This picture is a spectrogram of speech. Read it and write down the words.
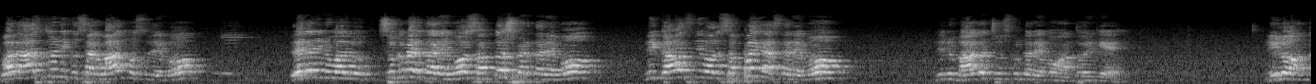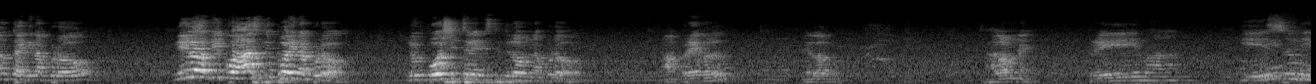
వాళ్ళ ఆస్తిలో నీకు సగభాగం వస్తుందేమో? లేదా నేను వాళ్ళు సుఖ పెడతారేమో సంతోష పెడతారేమో నీకు కావాల్సిన వాళ్ళు సప్లై చేస్తారేమో? నిన్ను బాగా చూసుకుంటారేమో అంతవరకే. నీలో అందం తగినప్పుడు నీలో నీకు ఆస్తి పోయినప్పుడు నువ్వు పోషించలేని స్థితిలో ఉన్నప్పుడు ఆ ప్రేమలు నిలవు. చాలా ఉన్నాయి. ప్రేమ యేసుని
